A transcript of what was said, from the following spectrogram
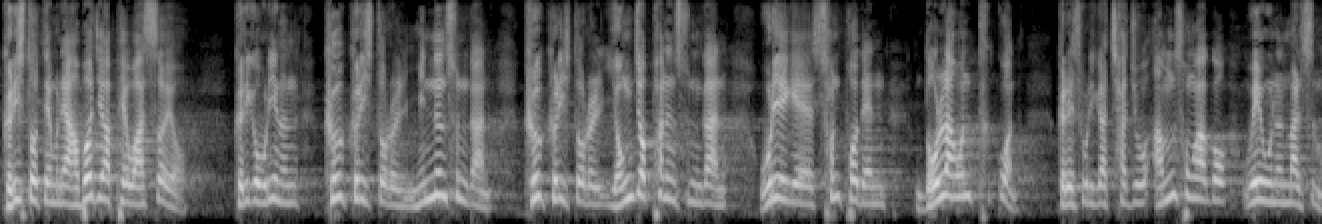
그리스도 때문에 아버지 앞에 왔어요. 그리고 우리는 그 그리스도를 믿는 순간, 그 그리스도를 영접하는 순간 우리에게 선포된 놀라운 특권, 그래서 우리가 자주 암송하고 외우는 말씀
